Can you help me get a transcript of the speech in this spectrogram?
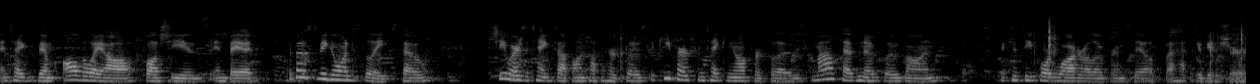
and take them all the way off while she is in bed, supposed to be going to sleep. So she wears a tank top on top of her clothes to keep her from taking off her clothes. Miles has no clothes on because he poured water all over himself. I have to go get a shirt.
